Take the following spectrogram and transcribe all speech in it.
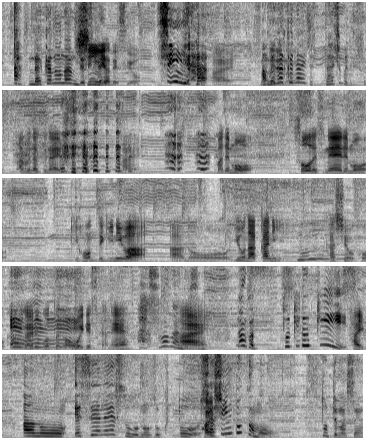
あ中野なんですね。深夜ですよ深夜？はい危なくいないです？大丈夫です？危なくないです、はい まあでもそうですねでも基本的にはあの夜中にうん。歌詞をこう考えることが多いですかね。あそうなんはいですね、なんか時々はい。あの SNS を除くとはい。写真とかも撮ってません、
